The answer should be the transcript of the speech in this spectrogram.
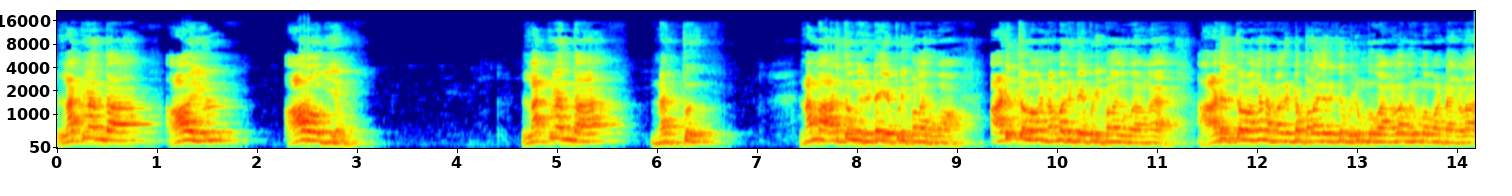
லக்னந்தா ஆயுள் ஆரோக்கியம். லக்னந்தா நட்பு. நம்ம அடுத்தவங்க கிட்ட எப்படி பழகுவோம்? அடுத்தவங்க நம்ம கிட்ட எப்படி பழகுவாங்க? அடுத்தவங்க நம்ம கிட்ட பழகிறதுக்கு விரும்புவாங்களா விரும்ப மாட்டாங்களா?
